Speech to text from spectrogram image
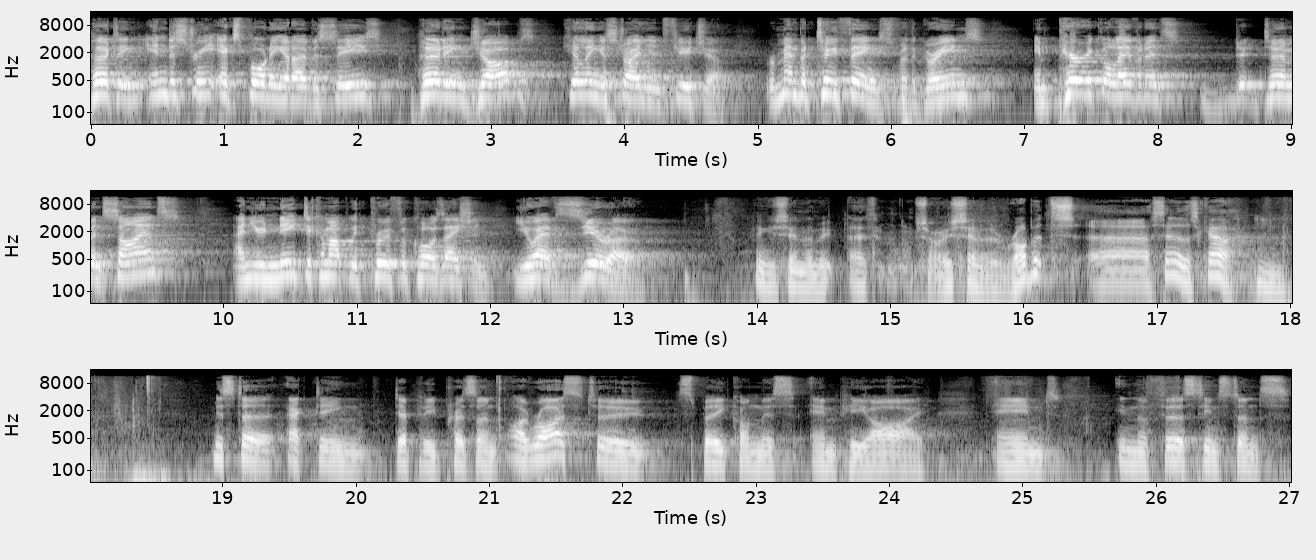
hurting industry, exporting it overseas, hurting jobs, killing Australian future. Remember two things for the Greens. Empirical evidence determines science, and you need to come up with proof of causation. You have zero. Thank you, Senator. Uh, I'm sorry, Senator Roberts. Uh, Senator Scarr. Mm. Mr Acting Deputy President, I rise to speak on this MPI and in the first instance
